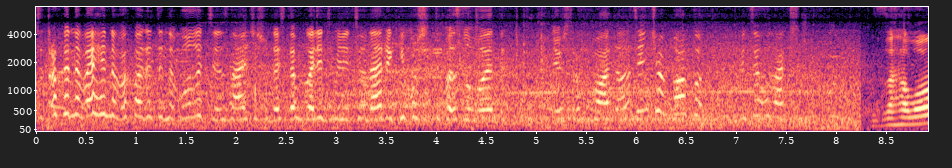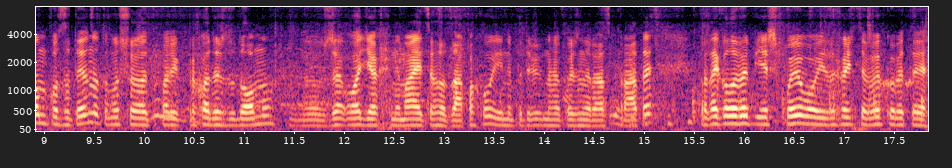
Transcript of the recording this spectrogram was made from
це трохи невигідно виходити на вулицю, знаючи, що десь там ходять міліціонери, які можуть тебе зловити і штрафувати. Але з іншого боку, від цього легше. Загалом позитивно, тому що тепер як приходиш додому, вже одяг не має цього запаху і не потрібно його кожен раз прати. Проте, коли вип'єш пиво і захочеться викурити,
